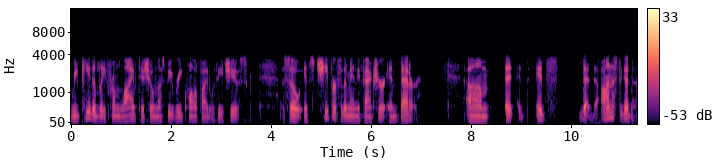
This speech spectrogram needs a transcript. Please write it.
repeatedly from live tissue must be requalified with each use. So it's cheaper for the manufacturer and better. Um, it, it, it's honest to goodness.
